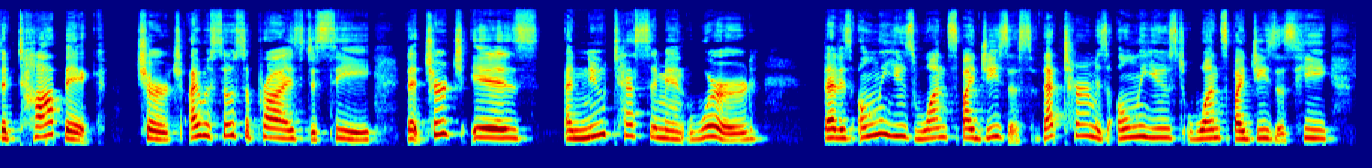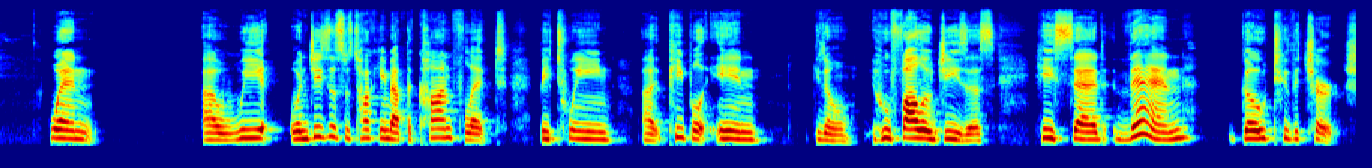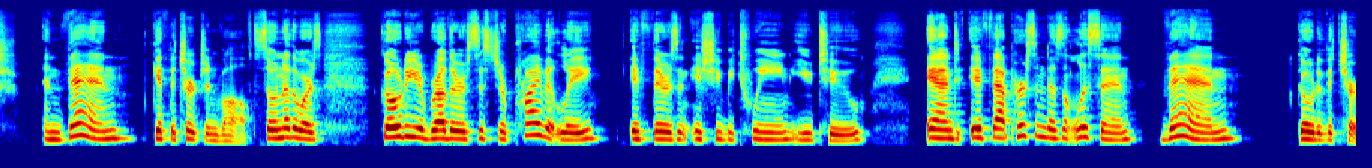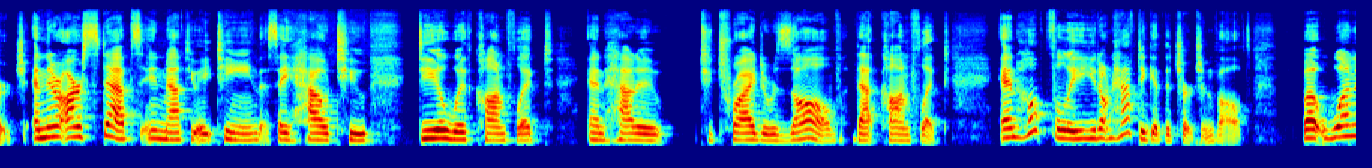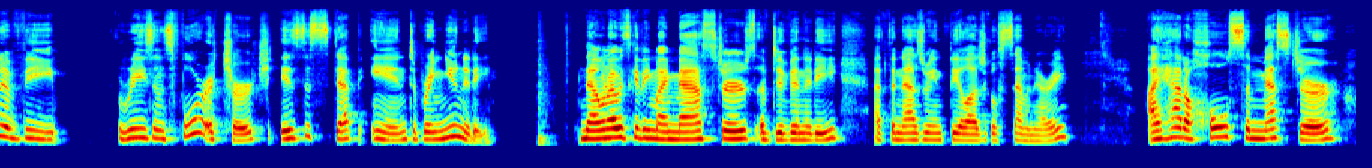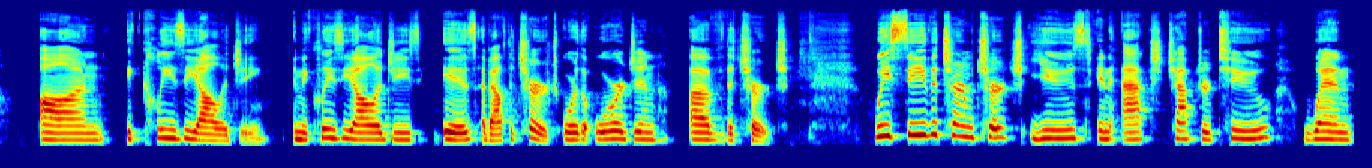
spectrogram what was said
the topic church, I was so surprised to see that church is a New Testament word that is only used once by Jesus. That term is only used once by Jesus. He when uh, we when Jesus was talking about the conflict between uh, people in you know who follow Jesus, he said, "Then go to the church, and then get the church involved." So, in other words, go to your brother or sister privately if there's an issue between you two, and if that person doesn't listen, then go to the church. And there are steps in Matthew 18 that say how to deal with conflict and how to to try to resolve that conflict. And hopefully you don't have to get the church involved. But one of the reasons for a church is to step in to bring unity. Now, when I was getting my master's of divinity at the Nazarene Theological Seminary, I had a whole semester on ecclesiology. And ecclesiology is about the church or the origin of the church. We see the term church used in Acts chapter 2 when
